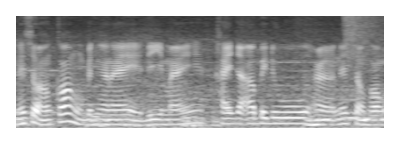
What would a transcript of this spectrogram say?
ในส่วนของกล้องเป็นยังไงดีไหม ใครจะเอาไปดูในส่วนของ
